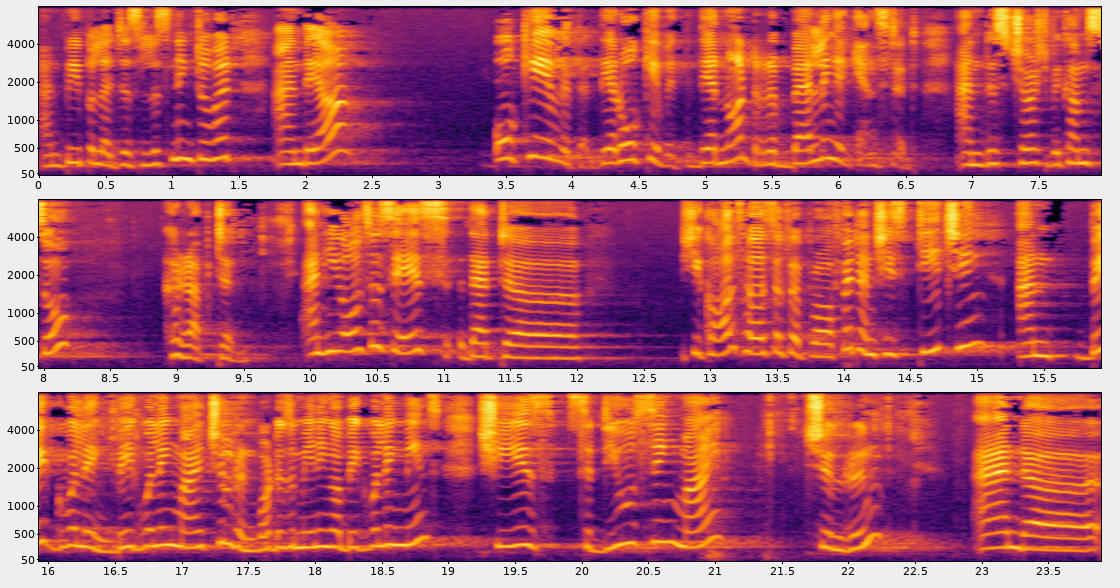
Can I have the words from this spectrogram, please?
And people are just listening to it and they are okay with it. They're okay with it. They're not rebelling against it. And this church becomes so corrupted. And he also says that uh, she calls herself a prophet and she's teaching and big willing, big willing my children. What does the meaning of big willing means? She is seducing my children and uh,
